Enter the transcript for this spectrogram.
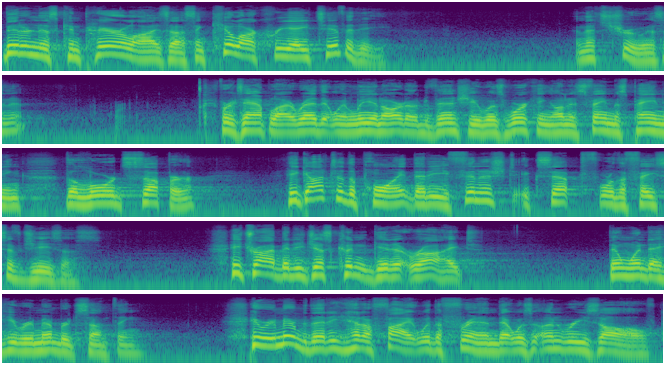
bitterness can paralyze us and kill our creativity. And that's true, isn't it? For example, I read that when Leonardo da Vinci was working on his famous painting, The Lord's Supper, he got to the point that he finished except for the face of Jesus. He tried, but he just couldn't get it right. Then one day he remembered something. He remembered that he had a fight with a friend that was unresolved.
